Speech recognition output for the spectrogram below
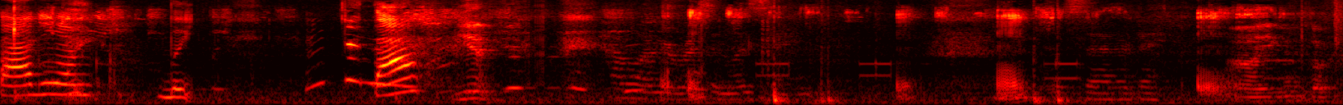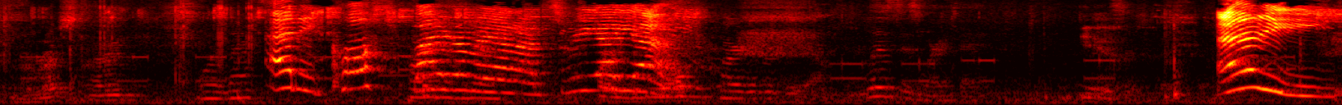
Daddy, I'm... Wait. Dad? Yeah. How long are? Saturday. Uh, you going to go for the rest time? Well, that's Eddie, call Spider-Man at 3 a.m. part of the deal. Liz is worth it. Yeah. Eddie,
